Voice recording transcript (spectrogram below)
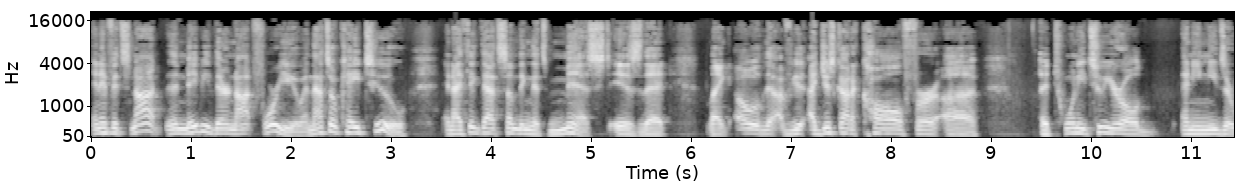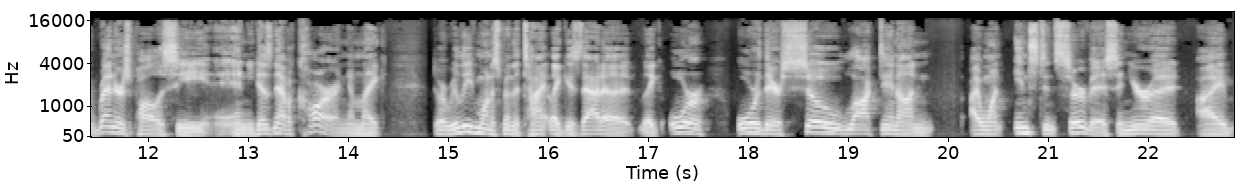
and if it's not, then maybe they're not for you. And that's okay too. And I think that's something that's missed is that like, oh, I just got a call for a, a 22 year old and he needs a renter's policy and he doesn't have a car. And I'm like, do I really even want to spend the time? Like, is that a like, or, or they're so locked in on, I want instant service and you're a, I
